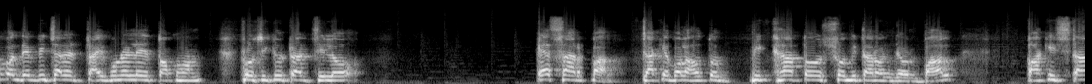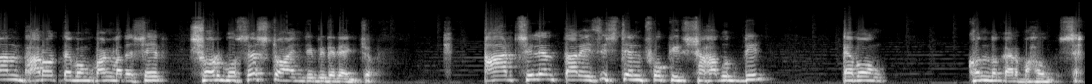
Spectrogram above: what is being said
অপরাধের বিচারের ট্রাইব্যুনালে তখন প্রসিকিউটর ছিল এস আর পাল, যাকে বলা হতো বিখ্যাত সবিতা রঞ্জন পাল, পাকিস্তান, ভারত এবং বাংলাদেশের সর্বশ্রেষ্ঠ আইনজীবীদের একজন। আর ছিলেন তার অ্যাসিস্ট্যান্ট ফকির শাহাবুদ্দিন এবং খন্দকার মাহবুব হোসেন।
